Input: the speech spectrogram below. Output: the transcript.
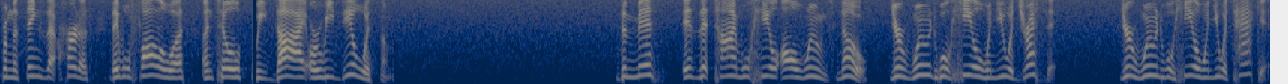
from the things that hurt us, they will follow us until we die or we deal with them. The myth is that time will heal all wounds. No, your wound will heal when you address it. Your wound will heal when you attack it.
